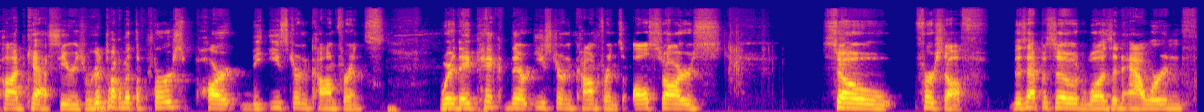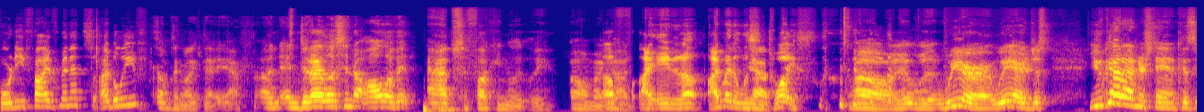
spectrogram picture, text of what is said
podcast series. We're going to talk about the first part, the Eastern Conference where they pick their Eastern Conference All Stars. So, first off, this episode was an hour and 45 minutes, I believe. Something like that, yeah. And, and did I listen to all of it? Absolutely. Oh my god. I ate it up. I might have listened yeah. twice. oh, it was, we are we are just you got to understand because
